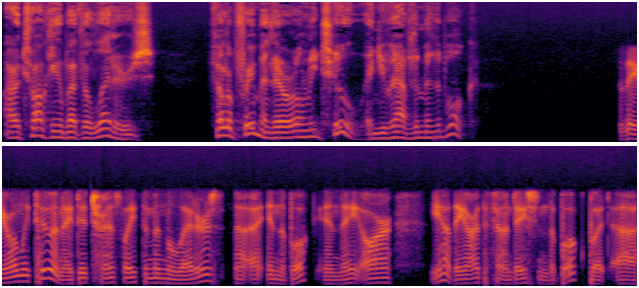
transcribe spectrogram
are talking about the letters, Philip Freeman, there are only two, and you have them in the book. They are only two, and I did translate them in the letters uh, in the book, and they are yeah, they are the foundation of the book. But uh,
